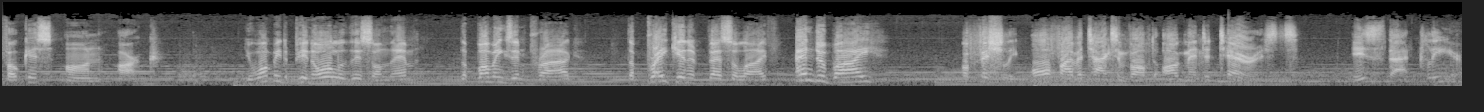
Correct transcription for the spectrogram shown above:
Focus on ARC. You want me to pin all of this on them? The bombings in Prague, the break-in at VersaLife, and Dubai? Officially, all five attacks involved augmented terrorists. Is that clear?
